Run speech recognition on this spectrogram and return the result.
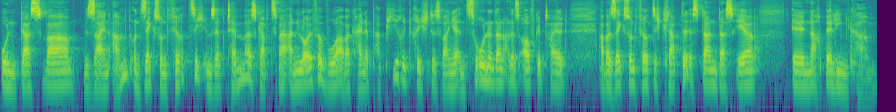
Und das war sein Amt. Und 46 im September, es gab zwei Anläufe, wo er aber keine Papiere kriegte. Es waren ja in Zonen dann alles aufgeteilt. Aber 46 klappte es dann, dass er äh, nach Berlin kam.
